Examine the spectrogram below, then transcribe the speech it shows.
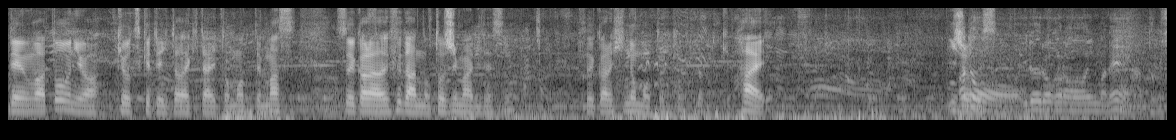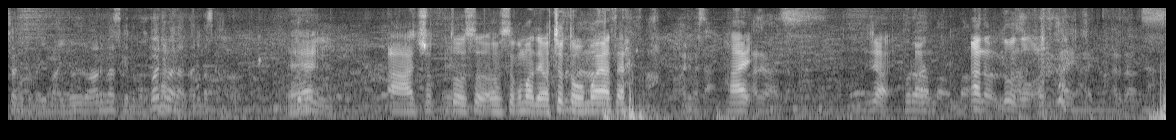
電話等には気をつけていただきたいと思ってます。それから普段の戸締まりですね。それから火の元はい。以上です。いろいろこの今ね特殊詐欺とか今いろいろありますけども他には何かありますか、えーあーちょっとそそこまではちょっと思い当たるあわかりました。はい。ありがとうございます。じゃあこれはあまあ。あのどうぞ。はいはいありがとうございます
